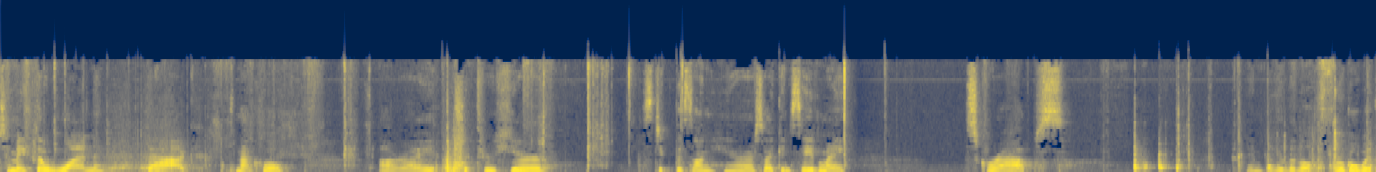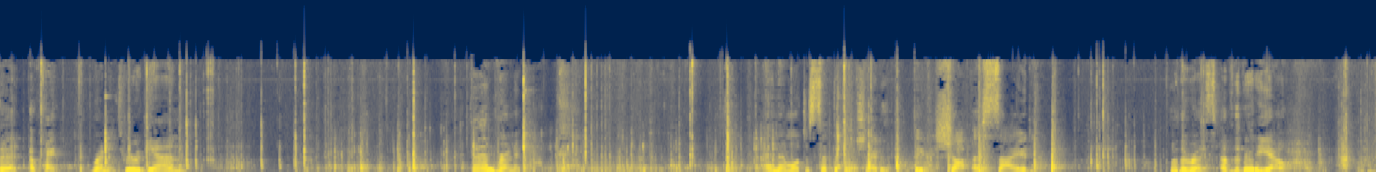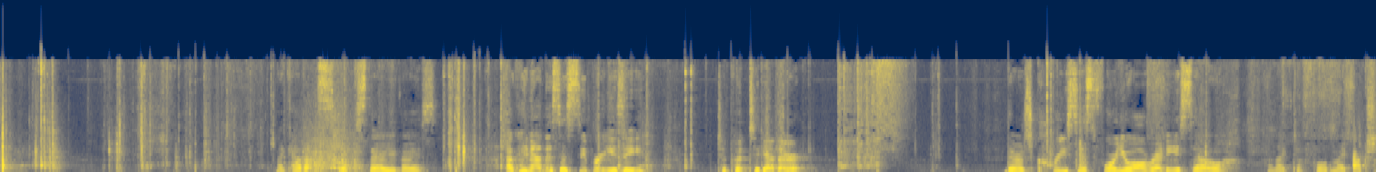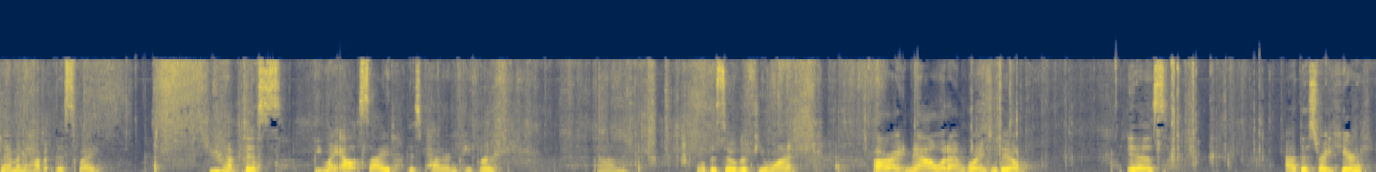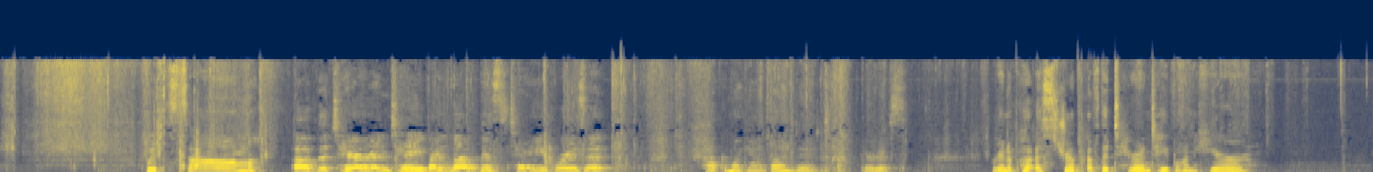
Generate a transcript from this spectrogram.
to make the one bag. Isn't that cool? All right, push it through here. Stick this on here so I can save my scraps and be a little frugal with it. Okay, run it through again. And run it back. And then we'll just set the big shot, big shot aside for the rest of the video. Like how that sticks there, you guys. Okay, now this is super easy to put together. There's creases for you already, so I like to fold my, actually I'm going to have it this way. You can have this be my outside, this pattern paper. Um, fold this over if you want. Alright, now what I'm going to do is add this right here with some of the Tear & Tape. I love this tape. Where is it? How come I can't find it? There it is. We're going to put a strip of the Tear & Tape on here.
